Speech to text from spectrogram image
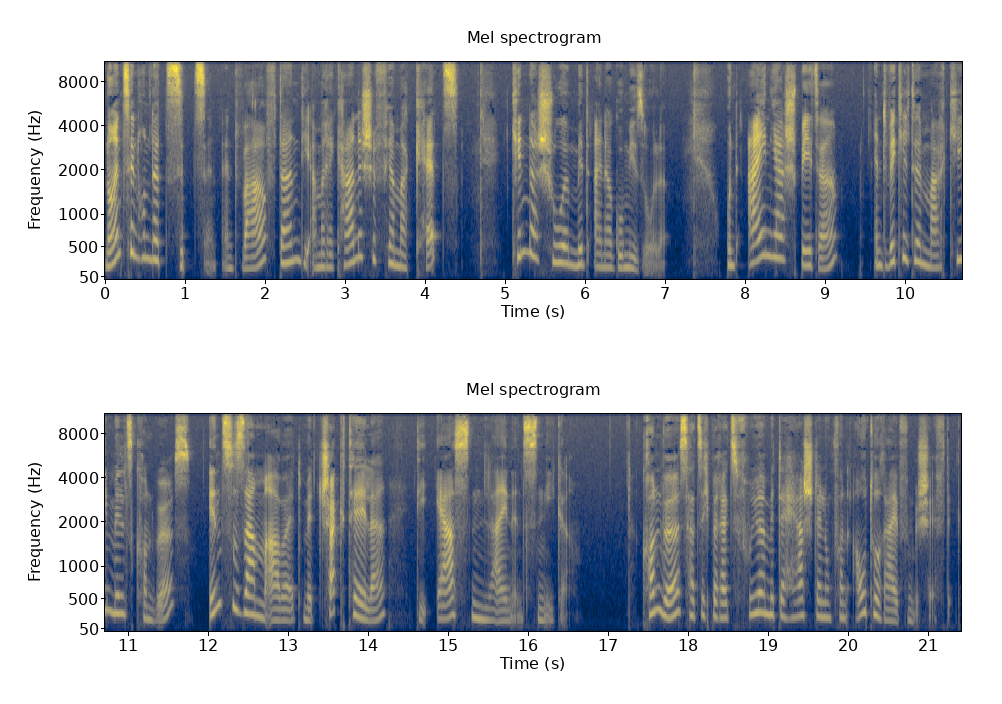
1917 entwarf dann die amerikanische Firma Keds Kinderschuhe mit einer Gummisohle. Und ein Jahr später entwickelte Marquis Mills Converse in Zusammenarbeit mit Chuck Taylor die ersten Leinen-Sneaker. Converse hat sich bereits früher mit der Herstellung von Autoreifen beschäftigt.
